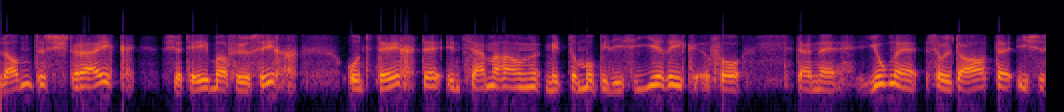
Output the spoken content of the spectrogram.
Landesstreik. Das ist ein Thema für sich und dachte im Zusammenhang mit der Mobilisierung von den jungen Soldaten ist es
